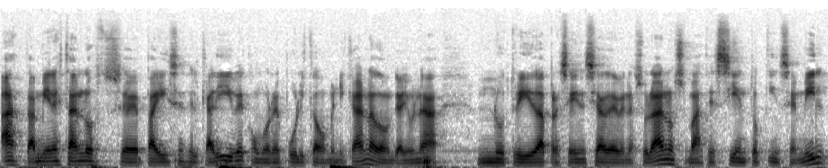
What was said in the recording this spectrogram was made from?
ah, también están los eh, países del Caribe como República Dominicana, donde hay una nutrida presencia de venezolanos, más de 115 mil,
